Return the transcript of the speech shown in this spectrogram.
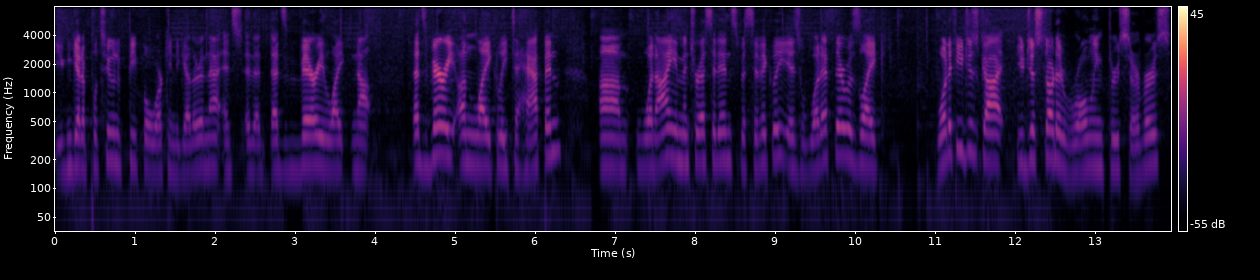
you can get a platoon of people working together in that. And that, that's very like not that's very unlikely to happen. Um, what I am interested in specifically is what if there was like, what if you just got you just started rolling through servers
